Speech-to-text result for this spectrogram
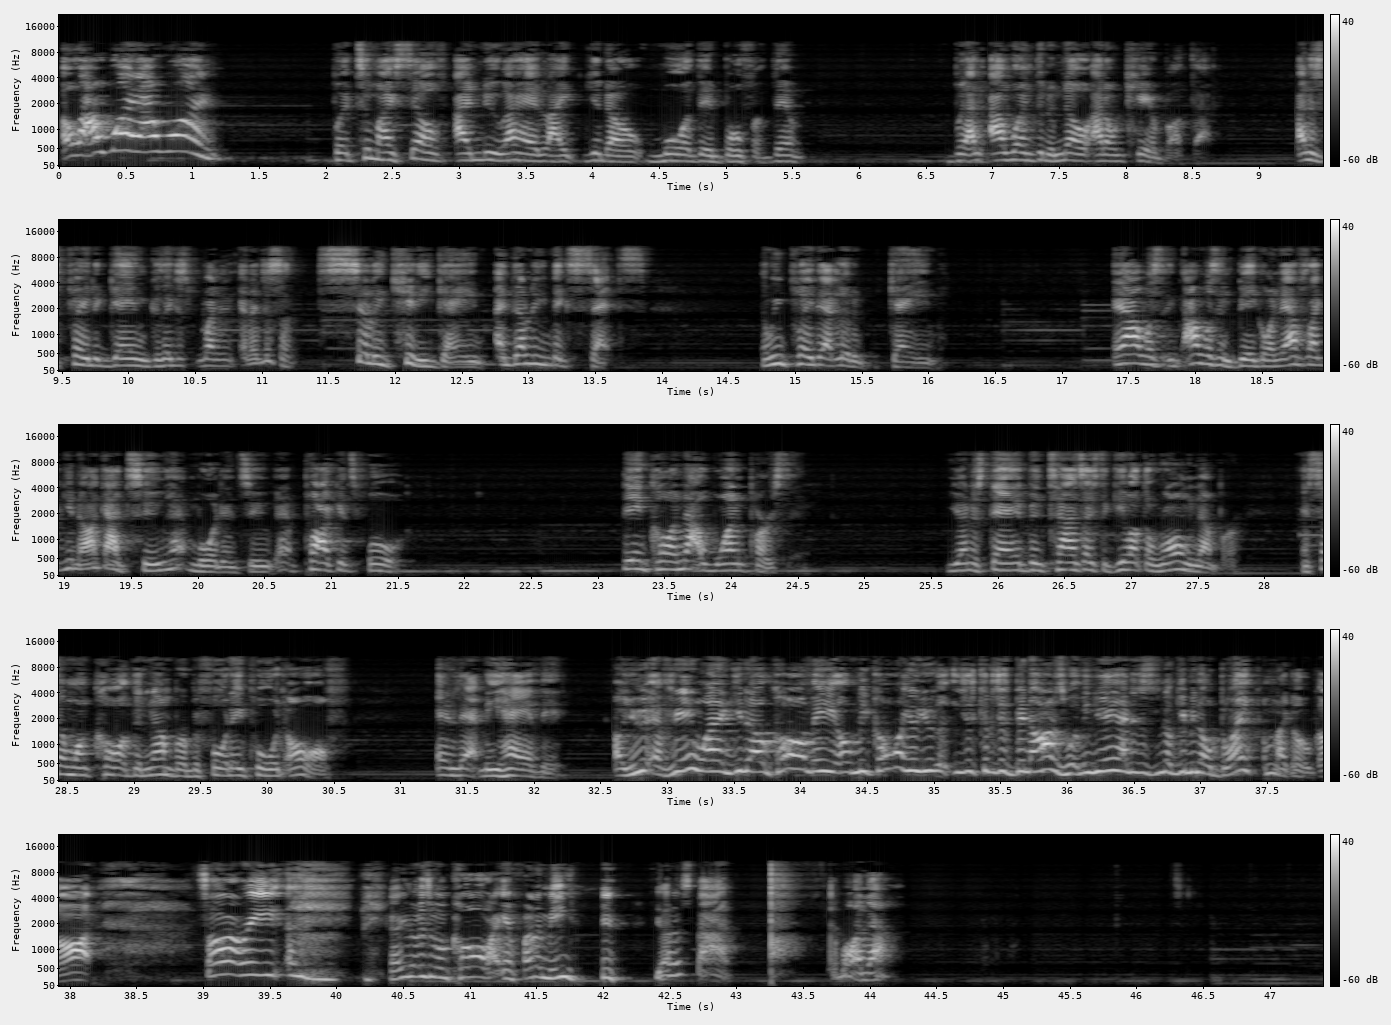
Oh, I won, I won. But to myself, I knew I had like, you know, more than both of them. But I, I wanted them to know I don't care about that. I just played the game because they just wanted, and it's just a silly kitty game. It doesn't even make sense. And we played that little game. And I was I wasn't big on it. I was like, you know, I got two, had more than two, had pockets full. Didn't call not one person. You understand? It been times I used to give out the wrong number, and someone called the number before they pulled off, and let me have it. Oh, you if you ain't want to, you know, call me or me call you, you, you just could have just been honest with me. You ain't had to just you know give me no blank. I'm like, oh God, sorry. I know he's gonna call right in front of me. you understand? Come on now.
